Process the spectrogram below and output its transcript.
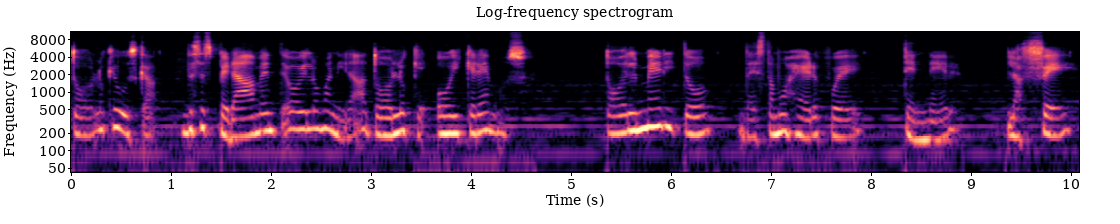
Todo lo que busca desesperadamente hoy la humanidad, todo lo que hoy queremos. Todo el mérito de esta mujer fue tener la fe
